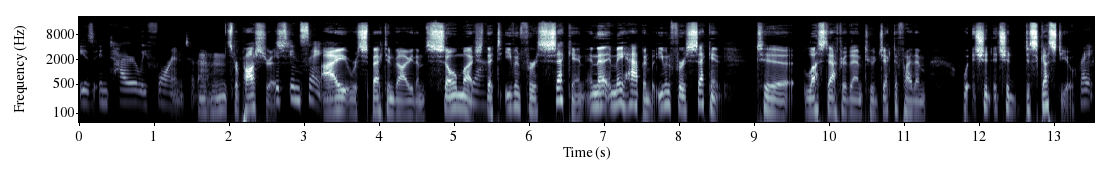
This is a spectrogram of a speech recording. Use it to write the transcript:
is entirely foreign to them. hmm It's preposterous. It's insane. I respect and value them so much Yeah. that even for a second, and that it may happen, but even for a second, to lust after them, to objectify them, it should it should disgust you. right.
